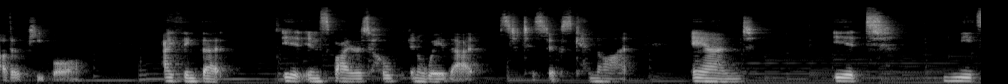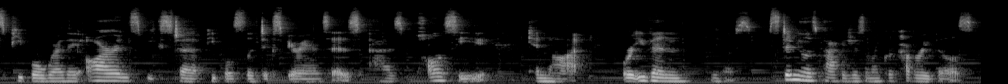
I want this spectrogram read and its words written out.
other people. I think that it inspires hope in a way that statistics cannot. And it meets people where they are and speaks to people's lived experiences as policy cannot, or even you know stimulus packages and like recovery bills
